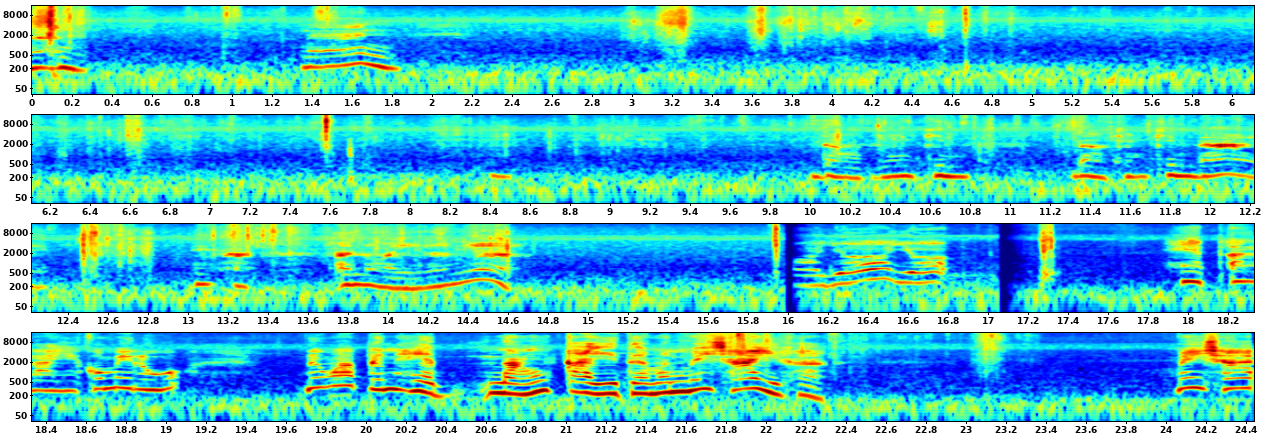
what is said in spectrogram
นั่นนั่นดอกยังกิน ดอกยังกินได้ นี่ค่ะ อร่อยนะเนี่ยอ๋อเยอะเยอะเห็ดอะไรก็ไม่รู้ นึกว่าเป็นเห็ดหนังไก่แต่มันไม่ใช่ค่ะ ไม่ใช่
